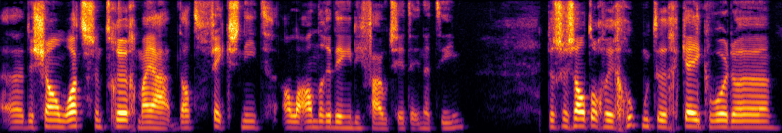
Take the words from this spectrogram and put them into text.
uh, de Sean Watson terug. Maar ja, dat fixt niet alle andere dingen die fout zitten in het team. Dus er zal toch weer goed moeten gekeken worden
